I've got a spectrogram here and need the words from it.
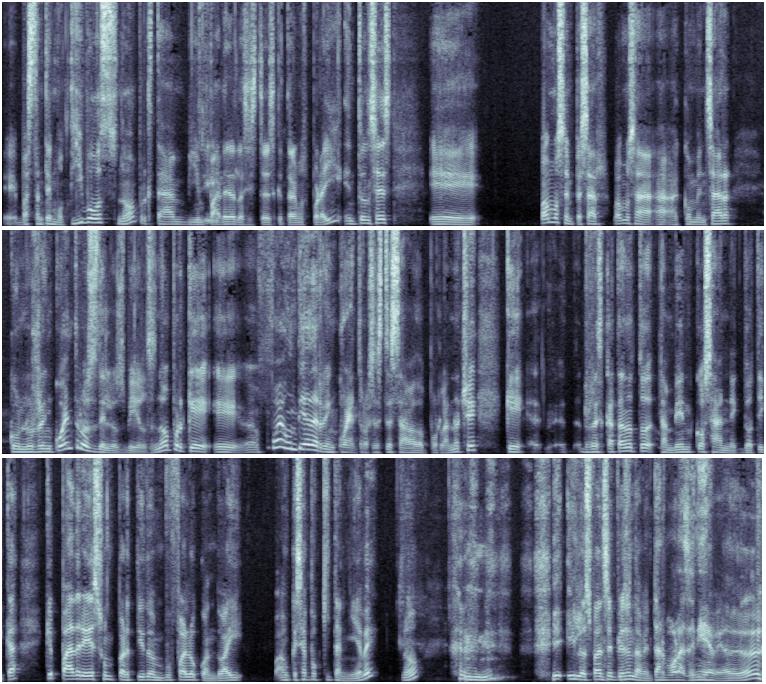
eh, bastante emotivos, ¿no? Porque están bien padres las historias que traemos por ahí. Entonces, eh, vamos a empezar, vamos a, comenzar con los reencuentros de los Bills, ¿no? Porque fue un día de reencuentros este sábado por la noche, que rescatando también cosa anecdótica, qué padre es un partido en Búfalo cuando hay aunque sea poquita nieve, ¿no? y, los fans empiezan a aventar bolas de nieve.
